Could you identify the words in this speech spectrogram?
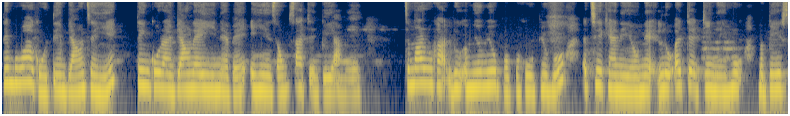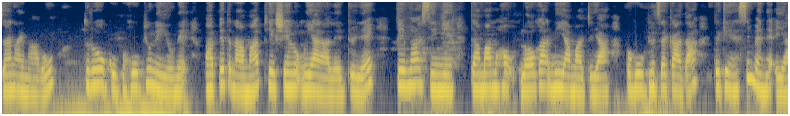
တင်ဘဝကိုတင်ပြောင်းခြင်းရင်တင်ကိုယ်တိုင်ပြောင်းလဲရင်းနဲ့ပဲအရင်ဆုံးစတင်ပေးရမယ်။ ကျမတို့ကလူအမျိုးမျိုးပေါ်ဗဟုပြုဖို့အခြေခံနေုံနဲ့လိုအပ်တဲ့တည်ငြိမ်မှုမပေးစွမ်းနိုင်ပါဘူး။သူတို့ကိုဗဟုပြုနေုံနဲ့ဘာပြဿနာမှဖြေရှင်းလို့မရတာလဲတွေ့တယ်။ပေမစီမင်းဒါမှမဟုတ် လောကနိယာမတရားဗဟုပြုချက်ကသာတကယ်စစ်မှန်တဲ့အရာ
